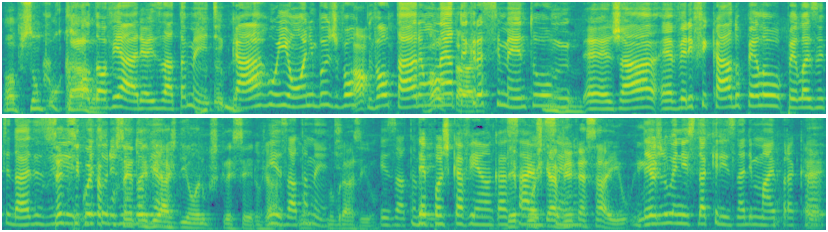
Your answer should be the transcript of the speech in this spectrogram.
a opção por carro. Rodoviária, exatamente. Carro e ônibus vo ah, voltaram, voltaram, Né, a ter crescimento uhum. é, já é verificado pelo, pelas entidades de, 150% das viagens de ônibus cresceram já exatamente. No, no, Brasil. Exatamente. Depois que a Avianca saiu. Depois que a Avianca saiu. Desde e, o início da crise, né, de maio para cá. É,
